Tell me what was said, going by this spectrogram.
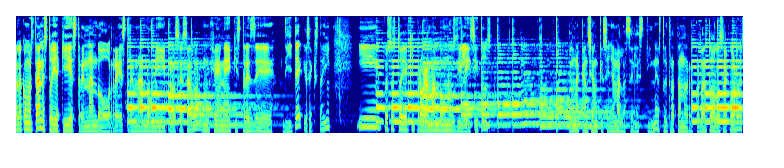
Hola, ¿cómo están? Estoy aquí estrenando o reestrenando mi procesador, un GNX 3 de Digitech, ese que está ahí. Y pues estoy aquí programando unos delaycitos de una canción que se llama La Celestina. Estoy tratando de recordar todos los acordes.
